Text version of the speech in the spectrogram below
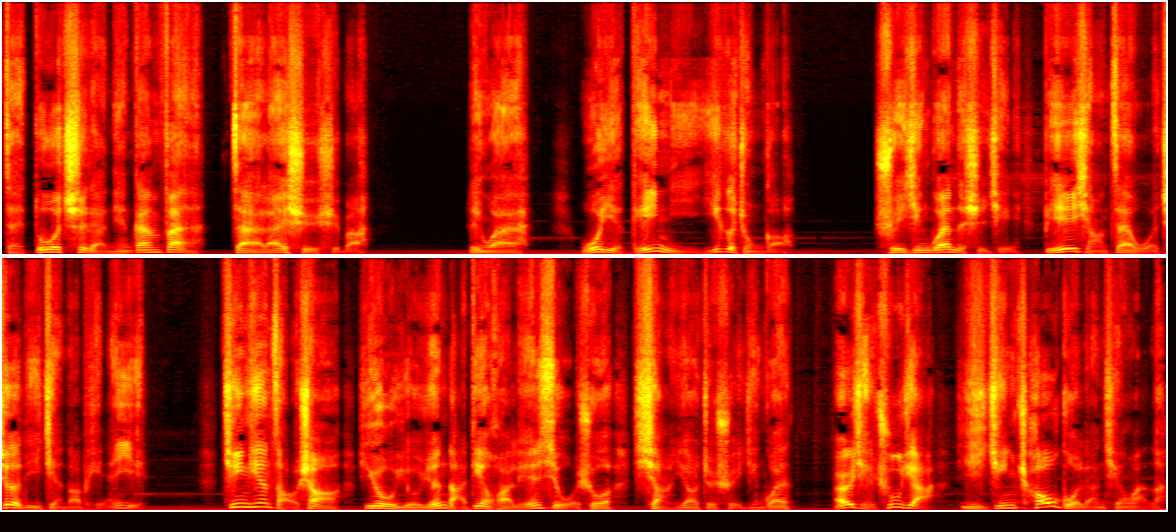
再多吃两年干饭再来试试吧。另外，我也给你一个忠告：水晶棺的事情，别想在我这里捡到便宜。今天早上又有人打电话联系我说想要这水晶棺，而且出价已经超过两千万了。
